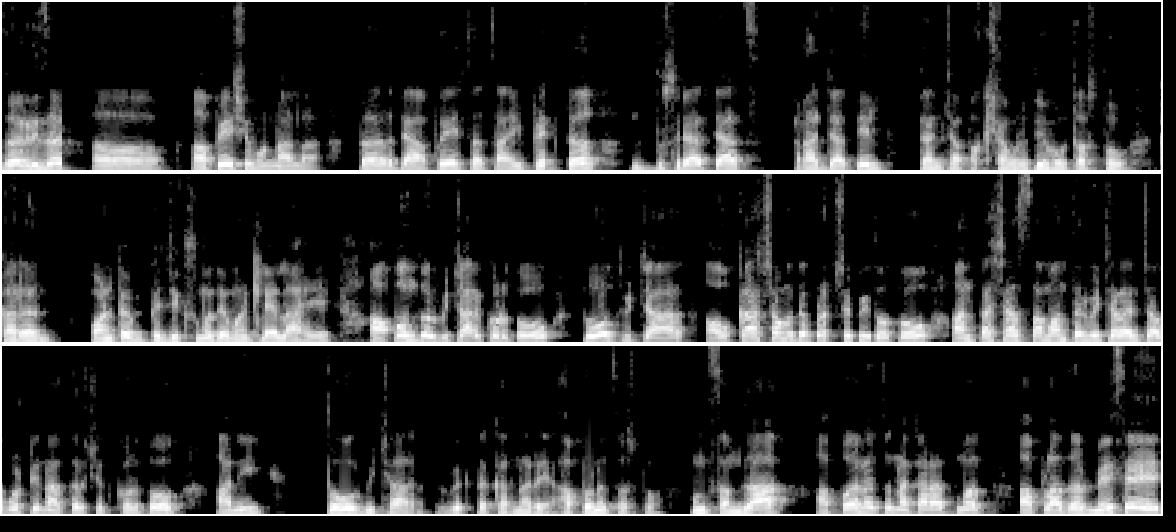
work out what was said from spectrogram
जर रिझल्ट अपयशी म्हणून आला तर त्या अपयशाचा इफेक्ट दुसऱ्या त्याच राज्यातील त्यांच्या पक्षावरती होत असतो. कारण क्वांटम फिजिक्समध्ये म्हटलेलं आहे आपण जो विचार करतो तोच विचार अवकाशामध्ये प्रक्षेपित होतो आणि तशाच समांतर विचारांच्या गोष्टींना आकर्षित करतो आणि तो विचार व्यक्त करणारे आपणच असतो. मग समजा आपणच नकारात्मक आपला जर मेसेज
